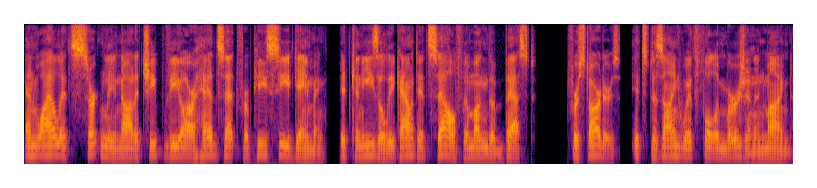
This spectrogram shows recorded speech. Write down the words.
and while it's certainly not a cheap VR headset for PC gaming, it can easily count itself among the best. For starters, it's designed with full immersion in mind.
